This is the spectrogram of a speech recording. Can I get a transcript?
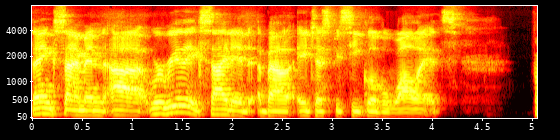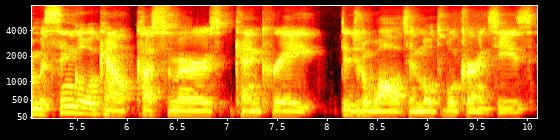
Thanks, Simon. Uh, we're really excited about HSBC Global Wallet. From a single account, customers can create digital wallets in multiple currencies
